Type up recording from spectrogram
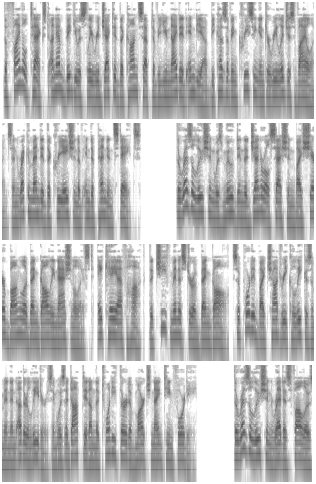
The final text unambiguously rejected the concept of a united India because of increasing inter-religious violence and recommended the creation of independent states. The resolution was moved in the general session by Sher Bangla Bengali nationalist, AKF Haq, the chief minister of Bengal, supported by Chaudhry Khaliquzzaman and other leaders and was adopted on 23 March 1940. The resolution read as follows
